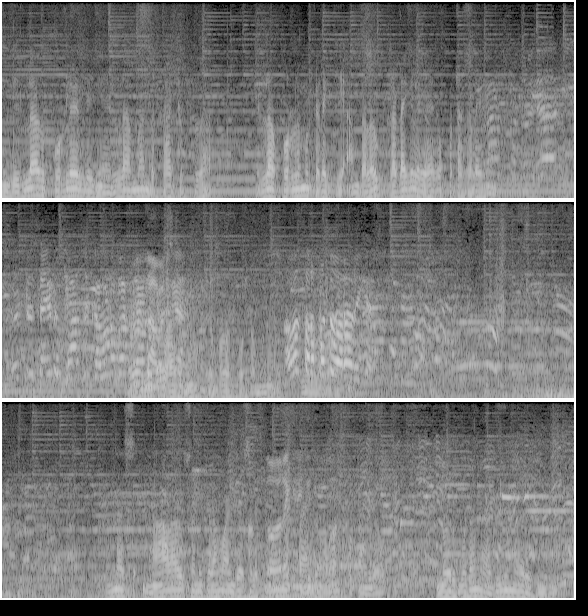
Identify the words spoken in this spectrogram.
இங்கே இல்லாத பொருளே இல்லைங்க. எல்லாமே இந்த காட்டுக்கு தான். எல்லா பொருளுமே கிடைக்கும் அந்த அளவுக்கு கடைகள் ஏகப்பட்ட பாருங்க எவ்வளோ கூட்டம்னு. என்ன நாலாவது சனிக்கிழமை அஞ்சாவது சனிக்கிழமை பயங்கரமான கூட்டம் இன்னொரு மடங்கு அதிகமாக இருக்குங்க.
